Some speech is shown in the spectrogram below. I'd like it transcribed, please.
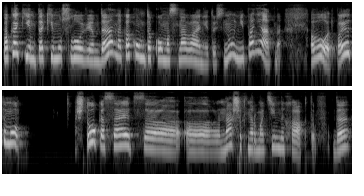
По каким таким условиям, да, на каком таком основании? То есть, ну, непонятно. Вот, поэтому что касается э, наших нормативных актов, да,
